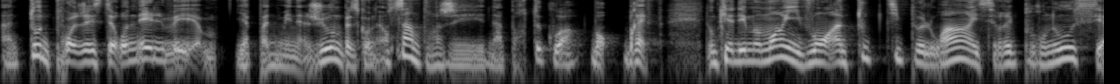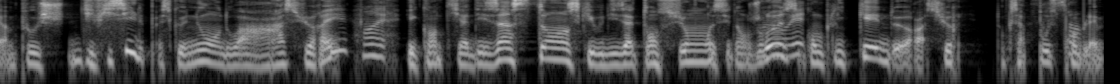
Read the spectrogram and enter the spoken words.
un taux de progestérone élevé. Il n'y a pas de ménageome parce qu'on est enceinte. j'ai n'importe quoi. Bon, bref. Donc il y a des moments, ils vont un tout petit peu loin. Et c'est vrai que pour nous, c'est un peu difficile parce que nous, on doit rassurer. Et quand il y a des instances qui vous disent attention, c'est dangereux, c'est compliqué de rassurer. Donc ça pose problème.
